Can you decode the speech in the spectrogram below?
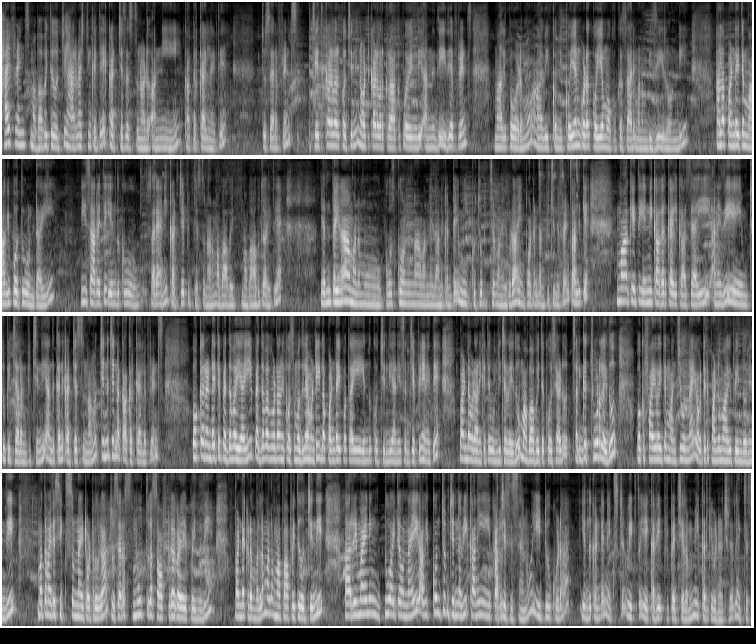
Hi friends మా బాబాయ్ అయితే వచ్చి హార్వెస్టింగ్ అయితే కట్ చేసేస్తున్నాడు. అన్ని కాకరకాయలను అయితే. చూసారా ఫ్రెండ్స్? చేతికాడ వరకు వచ్చింది నోటికాడ వరకు రాకపోయింది అన్నది ఇదే ఫ్రెండ్స్. మాగిపోవడము. అవి కొన్ని కొయ్యను కూడా కొయ్యము ఒక్కొక్కసారి మనం బిజీలో ఉండి. అలా పండు అయితే మాగిపోతూ ఉంటాయి. ఈసారి అయితే ఎందుకు సరే అని కట్ చేపిచ్చేస్తున్నాను మా బాబాయ్ మా బాబుతో అయితే. ఎంతైనా మనము కోసుకున్నామనే దానికంటే మీకు చూపించడం అనేది కూడా ఇంపార్టెంట్ అనిపించింది ఫ్రెండ్స్ అందుకే మాకైతే ఎన్ని కాకరకాయలు కాసాయి అనేది చూపించాలనిపించింది. అందుకని కట్ చేస్తున్నాను. చిన్న చిన్న కాకరకాయలు ఫ్రెండ్స్ ఒక రెండు అయితే పెద్దవయ్యాయి. పెద్దవి అవ్వడానికి కోసం వదిలేమంటే ఇలా పండు అయిపోతాయి ఎందుకు వచ్చింది అనేసి అని చెప్పి నేనైతే పండు అవ్వడానికి అయితే ఉండించలేదు. మా బాబు అయితే కోసాడు. సరిగ్గా చూడలేదు. ఒక ఫైవ్ అయితే మంచిగా ఉన్నాయి. ఒకటైతే పండు మాగిపోయింది ఉన్నింది మొత్తం అయితే సిక్స్ ఉన్నాయి టోటల్గా. చూసారా? స్మూత్గా సాఫ్ట్గా కూడా అయిపోయింది. అది పండెక్కడం వల్ల మళ్ళీ మా పాప అయితే వచ్చింది. ఆ రిమైనింగ్ టూ అయితే ఉన్నాయి. అవి కొంచెం చిన్నవి కానీ పర్చేసేసాను ఈ టూ కూడా. ఎందుకంటే నెక్స్ట్ వీటితో ఏ కర్రీ ప్రిపేర్ చేయాలని మీ కర్రీకి వినొచ్చు లైక్ చేస్తాను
